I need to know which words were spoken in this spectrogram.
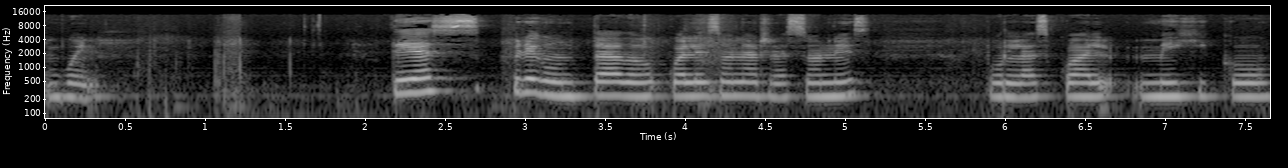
Bueno, ¿te has preguntado cuáles son las razones por las cuales México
